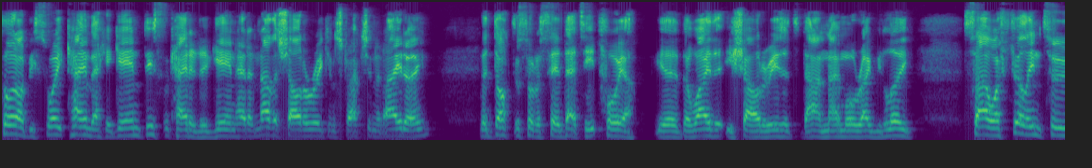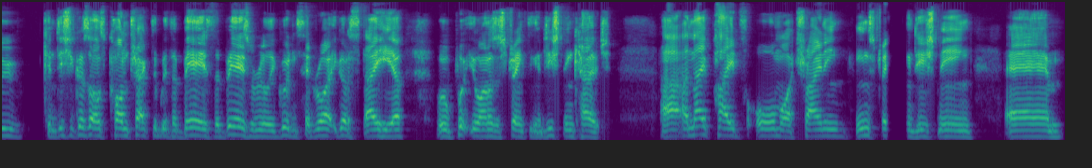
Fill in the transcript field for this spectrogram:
Thought I'd be sweet, came back again, dislocated again, had another shoulder reconstruction at 18, the doctor sort of said, "That's it for you. Yeah, the way that your shoulder is, it's done. No more rugby league." So I fell into condition because I was contracted with the Bears. The Bears were really good and said, "Right, you've got to stay here. We'll put you on as a strength and conditioning coach." Uh, and they paid for all my training in strength conditioning um,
